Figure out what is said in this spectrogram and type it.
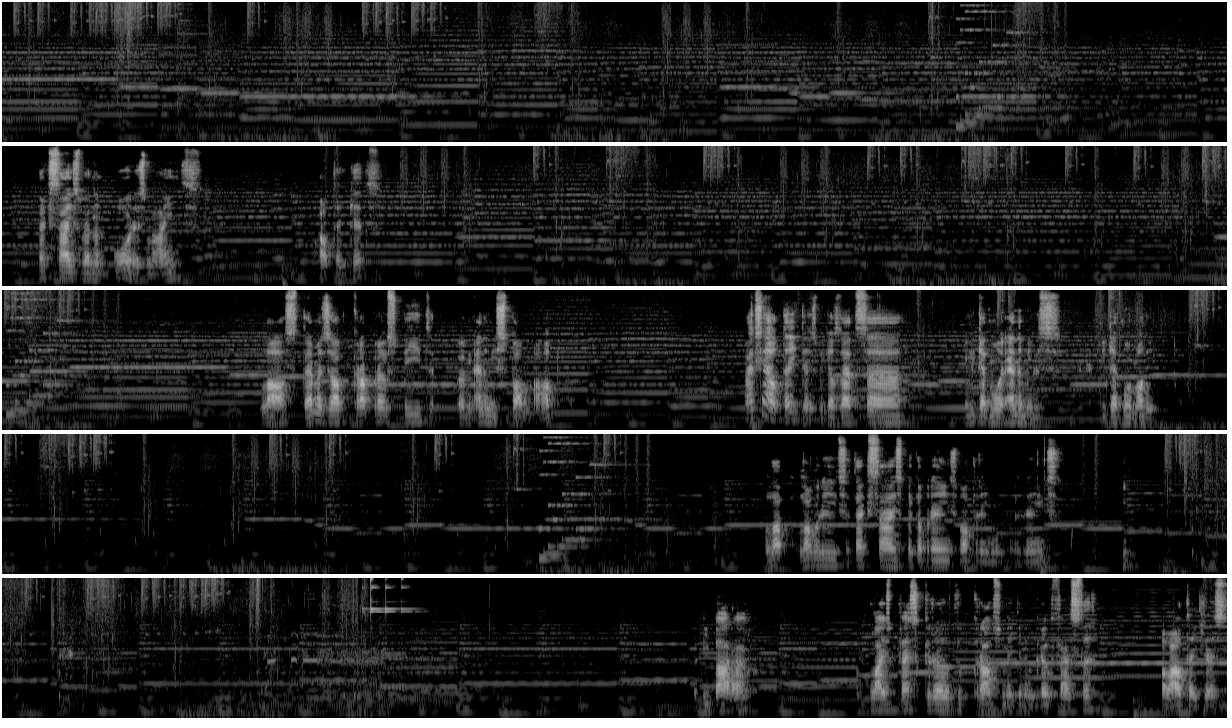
Size when an ore is mined. I'll take it. Last, damage up, crop growth speed, an enemy spawn up. Actually, I'll take this because that's uh, if we get more enemies, we get more money. Long attack size, pickup range, watering range. Vipara applies fast growth to crops, making them grow faster. Oh, I'll take this.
